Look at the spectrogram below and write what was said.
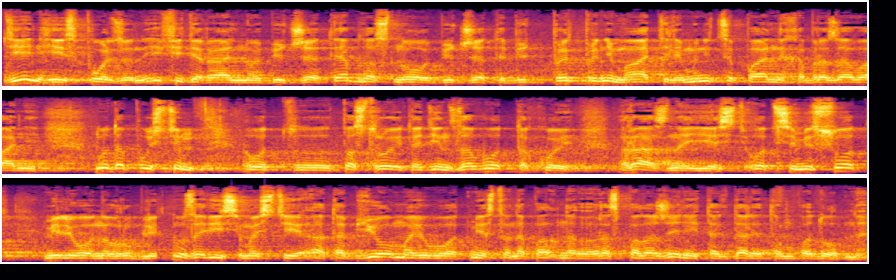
Деньги использованы и федерального бюджета, и областного бюджета, предпринимателей, муниципальных образований. Ну, допустим, вот э, построить один завод такой, разный есть, от 700 миллионов рублей, ну, в зависимости от объема его, от места расположения и так далее и тому подобное.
